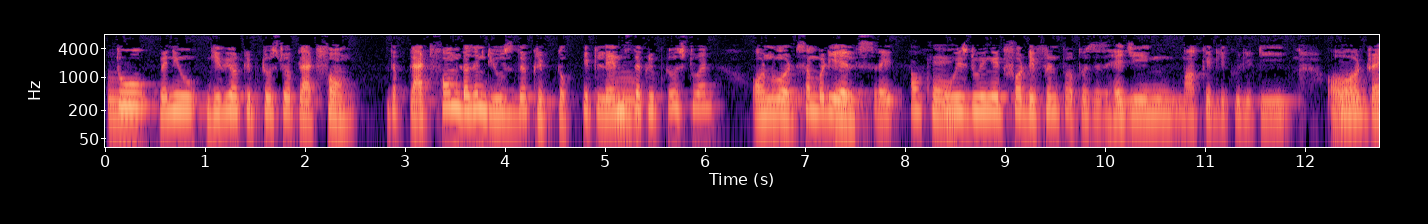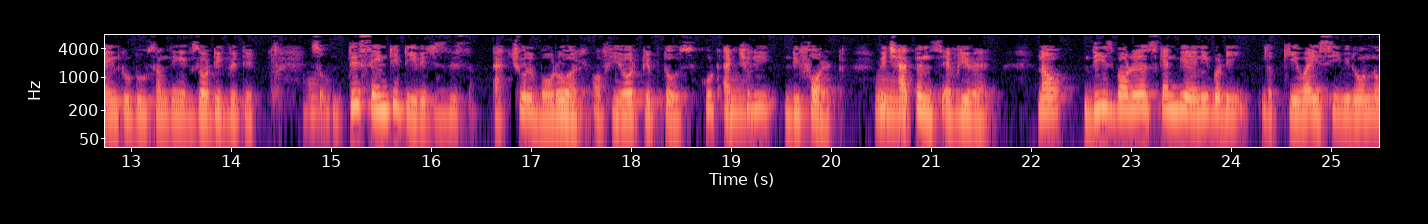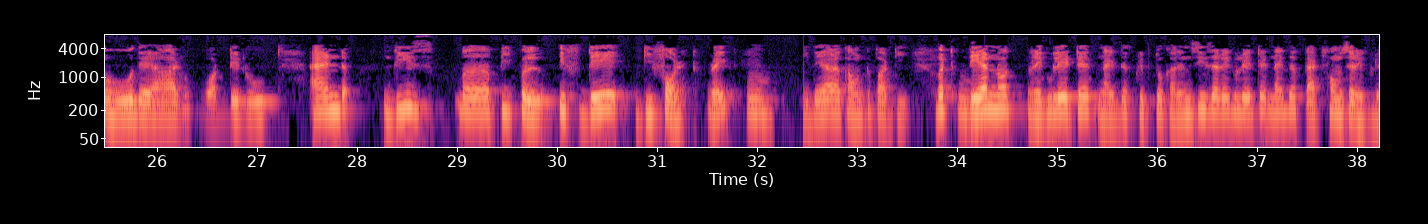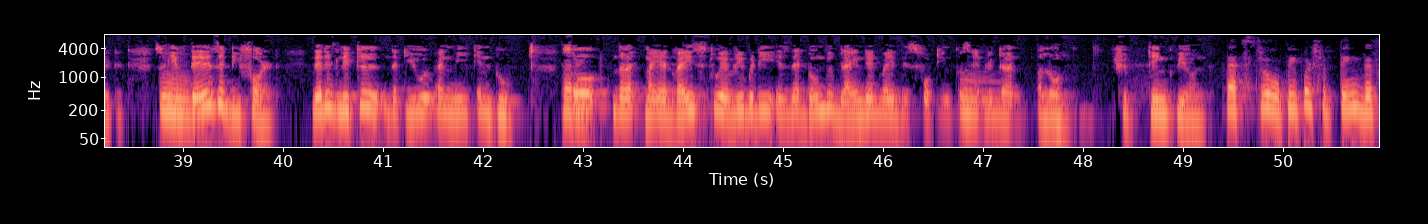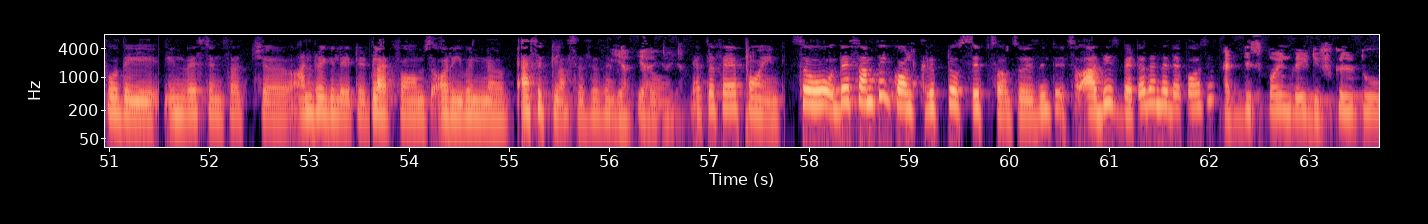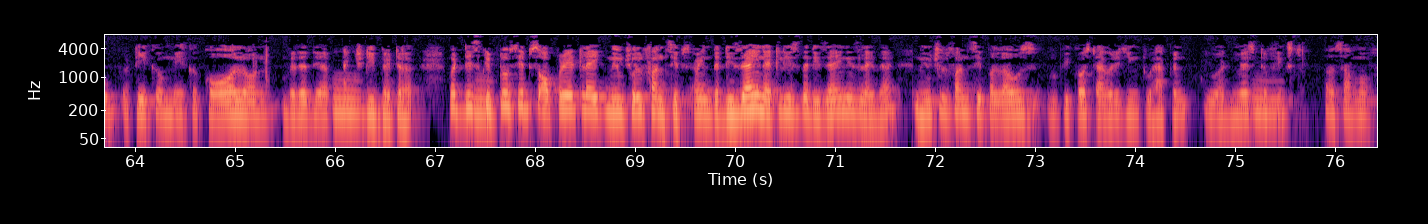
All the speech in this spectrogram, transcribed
Hmm. Two, when you give your cryptos to a platform, the platform doesn't use the crypto. It lends hmm. the cryptos to an onward somebody else, right? Okay. Who is doing it for different purposes, hedging, market liquidity, or mm. trying to do something exotic with it. Mm. So this entity, which is this actual borrower of your cryptos, could hmm. actually default, which hmm. happens everywhere. Now, these borrowers can be anybody. The KYC, we don't know who they are, what they do, and these uh, people, if they default, right? Mm. They are a counterparty, but mm. they are not regulated. Neither cryptocurrencies are regulated, neither platforms are regulated. So if hmm. there is a default, there is little that you and me can do. Correct. So the my advice to everybody is that don't be blinded by this 14% mm. return alone. You should think beyond. That's true. People should think before they invest in such uh, unregulated platforms or even uh, asset classes, isn't Yeah, it? yeah, so yeah, yeah. That's a fair point. So there's something called crypto SIPs also, isn't it? So are these better than the deposit? At this point, very difficult to take a make a call on whether they are actually better. But these crypto SIPs operate like mutual fund SIPs. I mean, the design, at least the design is like that. Mutual fund SIP allows rupee cost averaging to happen. You invest a fixed uh, sum of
